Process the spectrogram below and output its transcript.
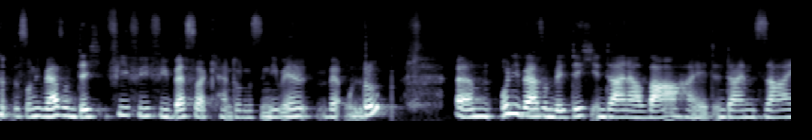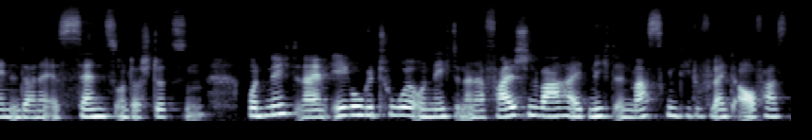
Das Universum dich viel, viel, viel besser kennt. Und das ähm, Universum will dich in deiner Wahrheit, in deinem Sein, in deiner Essenz unterstützen und nicht in einem Ego-Getue und nicht in einer falschen Wahrheit, nicht in Masken, die du vielleicht aufhast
